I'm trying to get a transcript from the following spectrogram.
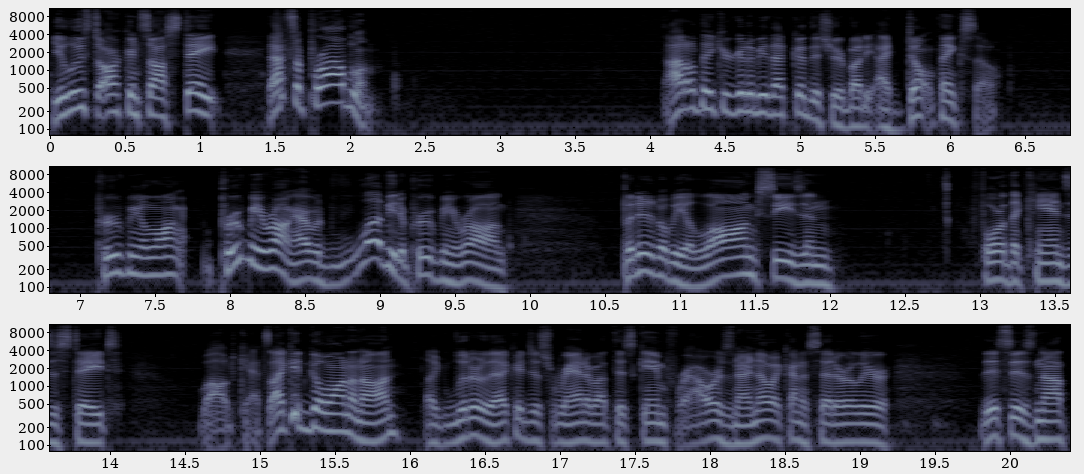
You lose to Arkansas State, that's a problem. I don't think you're going to be that good this year, buddy. I don't think so. Prove me wrong. Prove me wrong. I would love you to prove me wrong, but it'll be a long season for the Kansas State Wildcats. I could go on and on. Like literally, I could just rant about this game for hours. And I know I kind of said earlier, this is not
